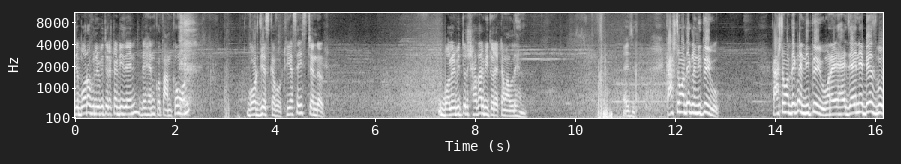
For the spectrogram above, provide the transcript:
যে বড় ফুলের ভিতরে একটা ডিজাইন দেখেন কত আনকমন গর্জিয়াস কাপড় ঠিক আছে? স্ট্যান্ডার্ড বলের ভিতরে সাদার ভিতরে একটা মাল দেখেন। এই যে। কাস্টমার দেখলে নিতে হইব। কাস্টমার দেখলে নিতে হইব। মানে হ্যাঁ যাই নিয়ে বেচবো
